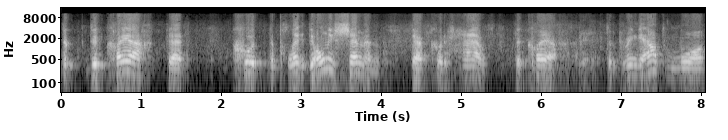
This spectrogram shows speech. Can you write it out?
The the koyach that could the play, the only shemen that could have the koyach to bring out more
